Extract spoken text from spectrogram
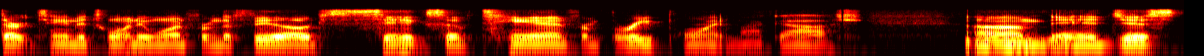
13 to 21 from the field, six of 10 from three point. My gosh, um, mm-hmm. and it just.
